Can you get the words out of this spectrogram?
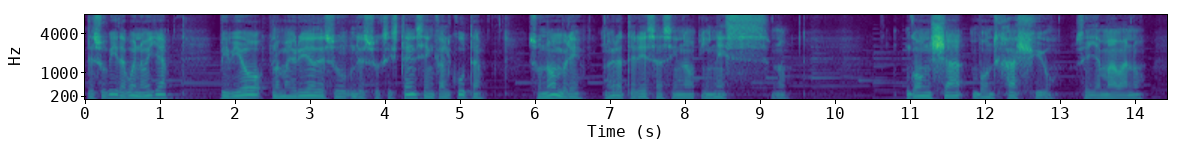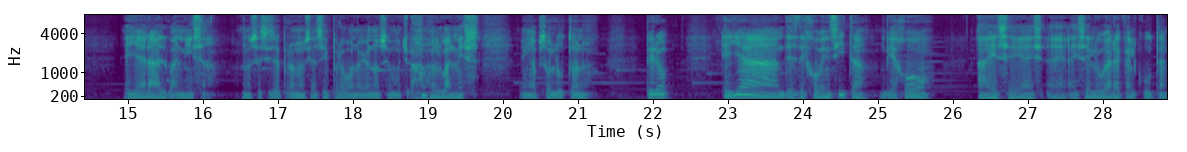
de su vida. Bueno, ella vivió la mayoría de su, de su existencia en Calcuta. Su nombre no era Teresa, sino Inés, ¿no? Gonsha Bonhashiu se llamaba, ¿no? Ella era albanesa. No sé si se pronuncia así, pero bueno, yo no sé mucho albanés en absoluto, ¿no? Pero ella desde jovencita viajó a ese, a ese, lugar, a Calcuta,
